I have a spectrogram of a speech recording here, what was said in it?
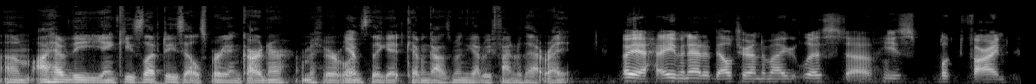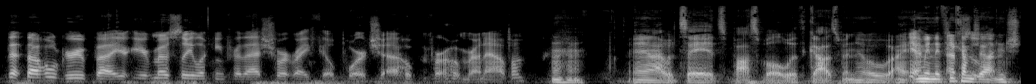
Um, I have the Yankees lefties, Ellsbury and Gardner are my favorite Yep. ones. They get Kevin Gausman. You gotta be fine with that, right? Oh yeah, I even added Beltran onto my list. Uh, he's looked fine. The, the whole group, uh, you're, you're mostly looking for that short right field porch, uh, hoping for a home run out of them. Mm-hmm. And I would say it's possible with Gausman, who I, I mean, if he comes out and sh-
